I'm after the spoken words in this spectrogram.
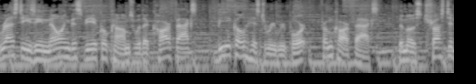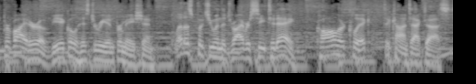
Rest easy knowing this vehicle comes with a Carfax Vehicle History Report from Carfax, the most trusted provider of vehicle history information. Let us put you in the driver's seat today. Call or click to contact us.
